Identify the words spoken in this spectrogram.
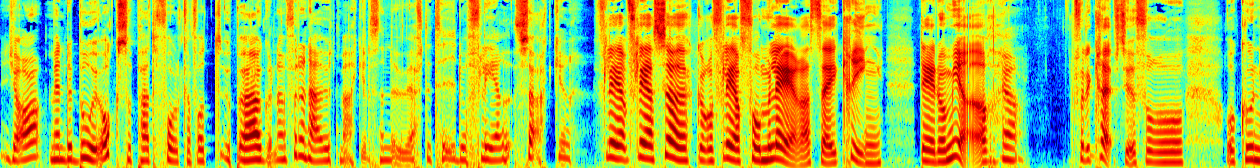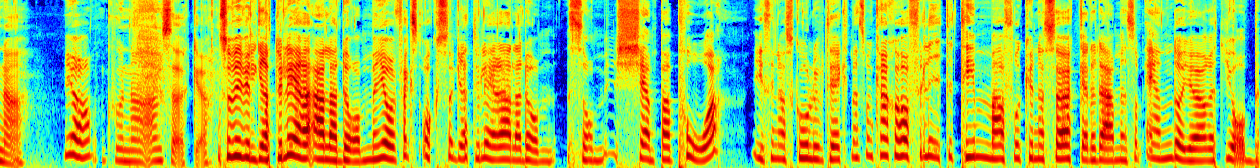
Ja, men det beror ju också på att folk har fått upp ögonen för den här utmärkelsen nu efter tid och fler söker. Fler, fler söker och fler formulerar sig kring det de gör. Ja. För det krävs ju för att, att kunna, Ja, kunna ansöka. så vi vill gratulera alla dem, men jag vill faktiskt också gratulera alla dem som kämpar på i sina skolbibliotek, men som kanske har för lite timmar för att kunna söka det där, men som ändå gör ett jobb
